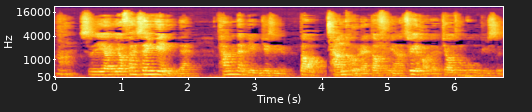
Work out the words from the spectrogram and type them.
啊是要要翻山越岭的。他们那边就是到长口来到富阳，最好的交通工具是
